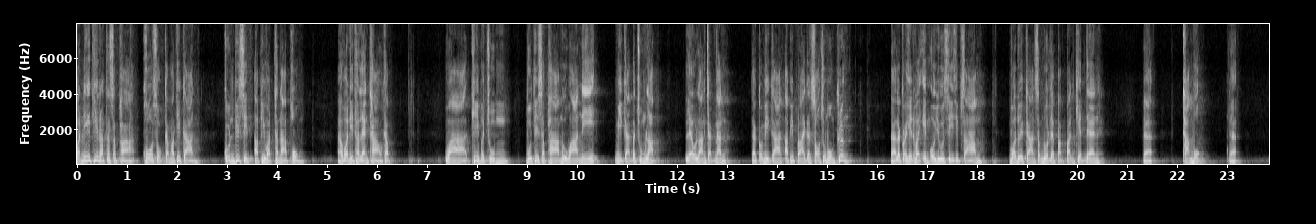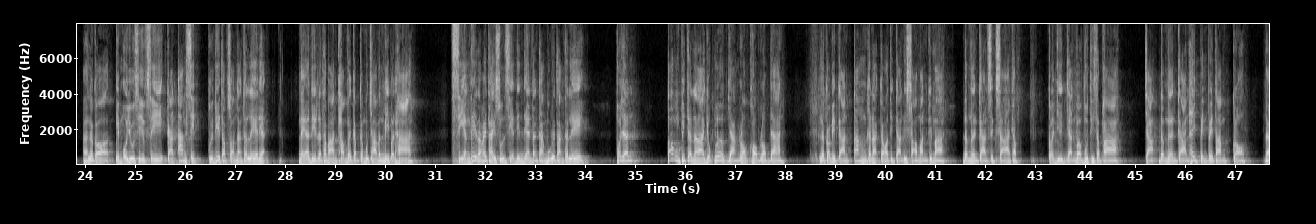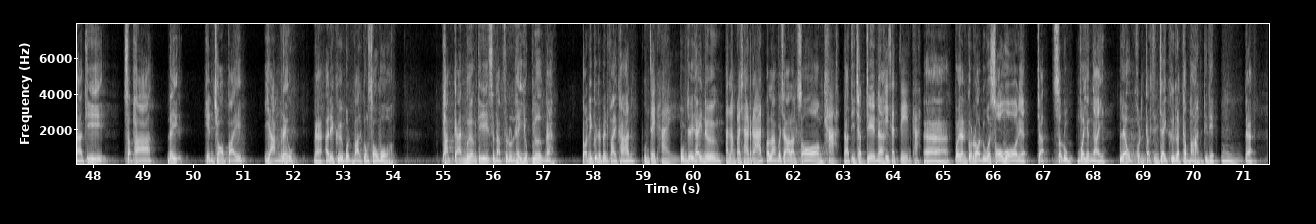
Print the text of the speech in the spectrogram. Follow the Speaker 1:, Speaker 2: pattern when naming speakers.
Speaker 1: วันนี้ที่รัฐสภาโฆษกกรรมธิการ คุณพิสิทธิ์อภิวัฒนาพงศ์วันนี้แถลงข่าวครับ ว่าที่ประชุมวุฒิสภาเมื่อวานนี้มีการประชุมลับ แล้วหลังจากนั้นก็มีการอภิปรายกัน 2 ชั่วโมงครึ่ง แล้วก็เห็นว่า MOU 43 ว่าด้วยการสำรวจและปักปันเขตแดนนะทางบกนะแล้วก็ MOU 44 การอ้างสิทธิ์พื้นที่ทับซ้อนทางทะเลเนี่ย ในอดีตรัฐบาลทำไว้กับกัมพูชามันมีปัญหา เสี่ยงที่จะทำให้ไทยสูญเสียดินแดนทั้งทางบกและทางทะเล เพราะฉะนั้นต้องพิจารณายกเลิกอย่างรอบคอบรอบด้าน แล้วก็มีการตั้งคณะกรรมการวิสามันขึ้นมาดำเนินการศึกษาครับ ก็ยืนยันว่าวุฒิสภาจะดำเนินการให้เป็นไปตามกรอบนะที่สภาได้เห็นชอบไปอย่างเร็วนะอันนี้คือบทบาทของสวพักการเมืองที่สนับสนุนให้ยกเลิกนะ ตอนนี้ก็จะเป็นฝ่ายค้าน
Speaker 2: ภูมิใจไทย
Speaker 1: ภูมิใจไทยหนึ่ง
Speaker 2: พลังประชารัฐ
Speaker 1: พลังประชารัฐสอง
Speaker 2: ค่ะ
Speaker 1: นะที่ชัดเจนนะ
Speaker 2: ที่ชัดเจนค่ะ
Speaker 1: อ่าเพราะฉะนั้นก็รอดูว่าสวเนี่ยจะสรุปว่ายังไง แล้วคนตัดสินใจคือรัฐบาลทีนี้
Speaker 2: อืม
Speaker 1: นะ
